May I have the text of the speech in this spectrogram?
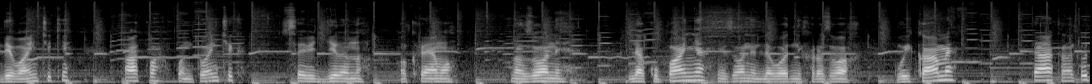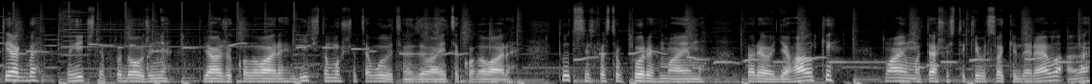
диванчики, аква, понтончик. Все відділено окремо на зони для купання і зони для водних розваг буйками. Так, а тут якби логічне продовження пляжу Коловари Біч, тому що ця вулиця називається Коловари. Тут з інфраструктури маємо переодягалки, маємо теж ось такі високі дерева, але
